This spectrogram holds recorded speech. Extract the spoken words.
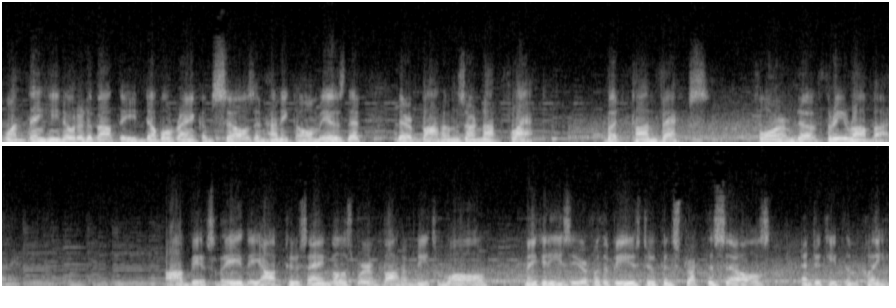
One thing he noted about the double rank of cells in honeycomb is that their bottoms are not flat, but convex, formed of three rhombi. Obviously, the obtuse angles where bottom meets wall make it easier for the bees to construct the cells and to keep them clean.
